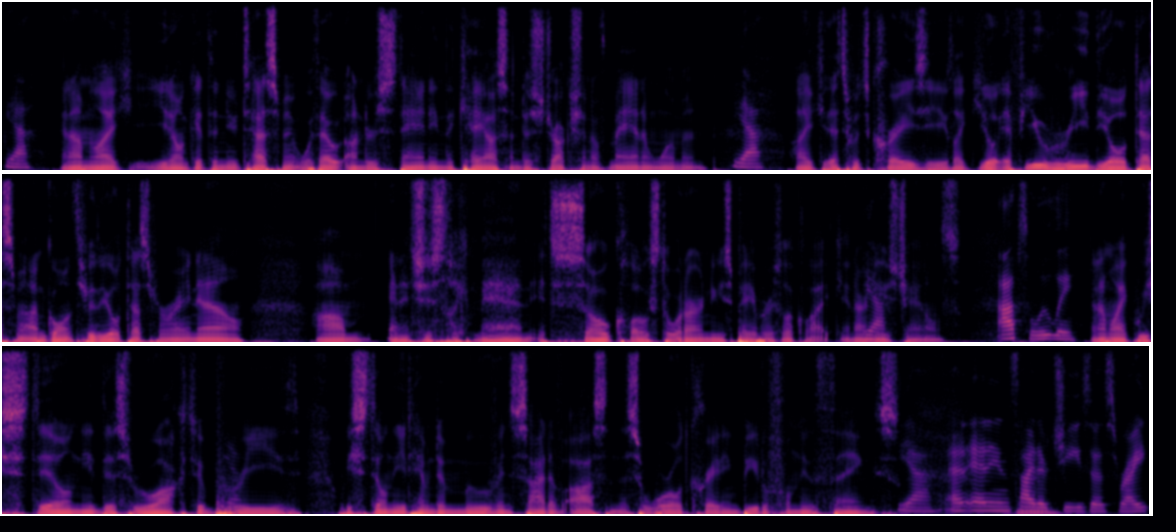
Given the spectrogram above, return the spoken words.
Yeah. and I'm like, you don't get the New Testament without understanding the chaos and destruction of man and woman. Yeah. Like that's what's crazy. Like you, if you read the Old Testament, I'm going through the Old Testament right now, um, and it's just like, man, it's so close to what our newspapers look like and our Yeah. news channels. Absolutely. And I'm like, we still need this ruach to breathe. We still need him to move inside of us in this world, creating beautiful new things. Yeah. And, and inside of Jesus, right?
